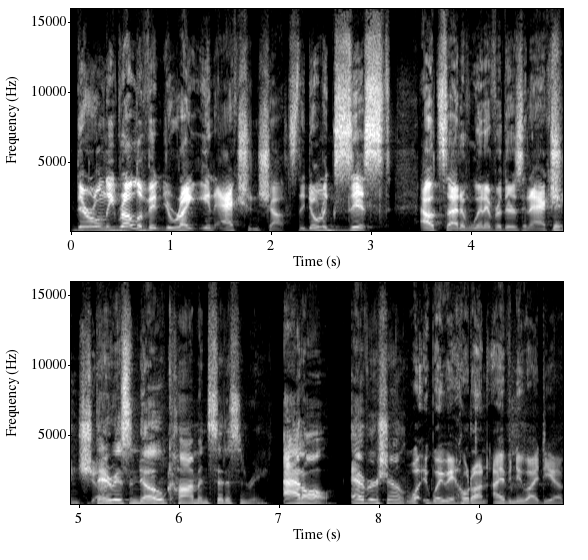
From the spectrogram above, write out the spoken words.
they're only relevant. You're right in action shots. They don't exist outside of whenever there's an action show, There is no common citizenry at all ever shown. Wait, wait, wait, hold on. I have a new idea.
